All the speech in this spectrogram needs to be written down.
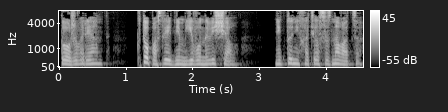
Тоже вариант. Кто последним его навещал? Никто не хотел сознаваться.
